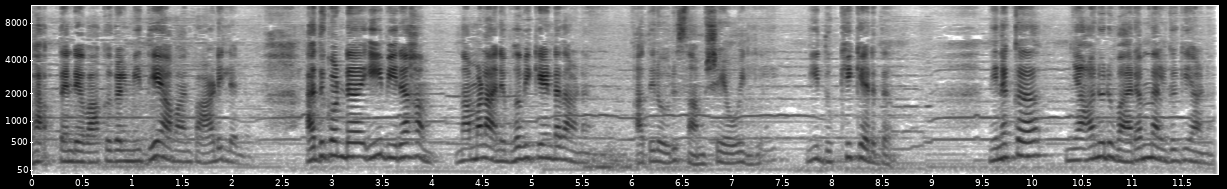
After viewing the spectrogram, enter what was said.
ഭക്തന്റെ വാക്കുകൾ മിഥ്യയാവാൻ പാടില്ലല്ലോ. അതുകൊണ്ട് ഈ വിരഹം നമ്മൾ അനുഭവിക്കേണ്ടതാണ്. അതിലൊരു സംശയവും ഇല്ല? നീ ദുഃഖിക്കരുത്. നിനക്ക് ഞാനൊരു വരം നൽകുകയാണ്.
